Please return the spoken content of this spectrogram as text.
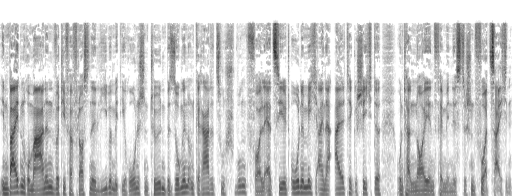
In beiden Romanen wird die verflossene Liebe mit ironischen Tönen besungen und geradezu schwungvoll erzählt ohne mich eine alte Geschichte unter neuen feministischen Vorzeichen.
